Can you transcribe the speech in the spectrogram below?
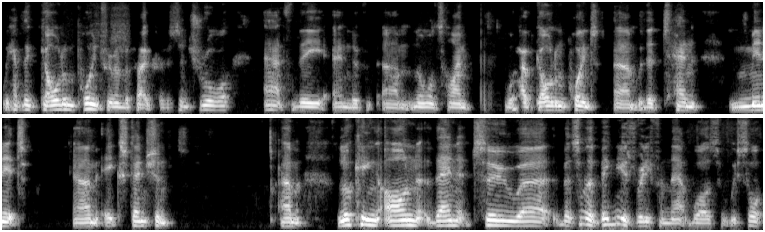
we have the golden point. Remember, folks, if it's a draw at the end of um, normal time, we'll have golden point um, with a 10 minute um, extension. Um, looking on then to, uh, but some of the big news really from that was we saw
